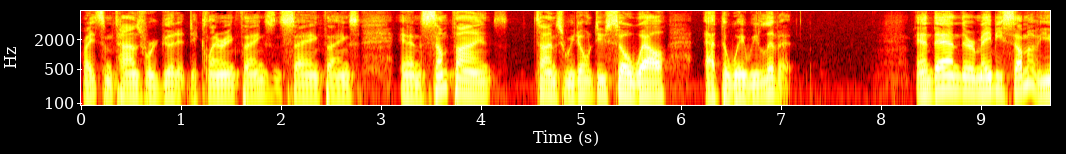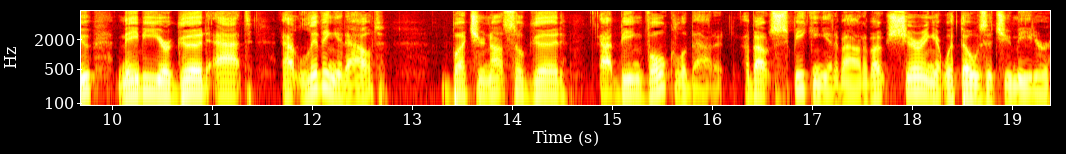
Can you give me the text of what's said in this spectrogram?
right? Sometimes we're good at declaring things and saying things, and sometimes times we don't do so well at the way we live it. And then there may be some of you, maybe you're good at, at living it out, but you're not so good at being vocal about it, about speaking it about, about sharing it with those that you meet, or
